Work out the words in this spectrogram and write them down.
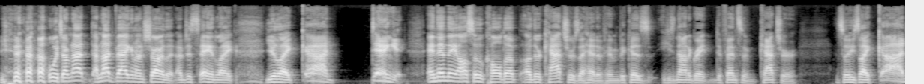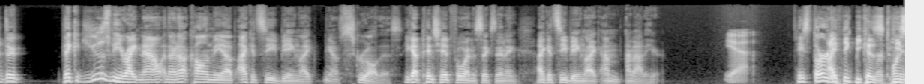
Which I'm not I'm not bagging on Charlotte. I'm just saying like you're like God dang it. And then they also called up other catchers ahead of him because he's not a great defensive catcher. So he's like, God, they're they could use me right now and they're not calling me up. I could see being like, you know, screw all this. He got pinch hit for in the sixth inning. I could see being like, I'm I'm out of here. Yeah. He's 30. I think because or 29 he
